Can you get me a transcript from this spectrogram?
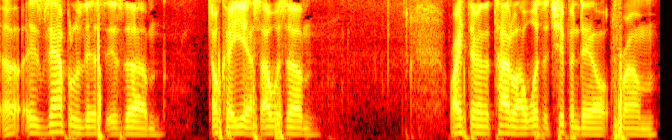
uh, example of this is um okay yes I was um right there in the title, I was a Chippendale from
